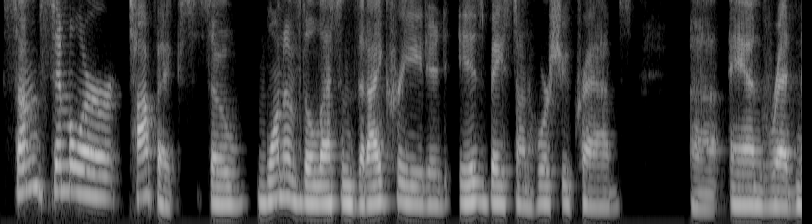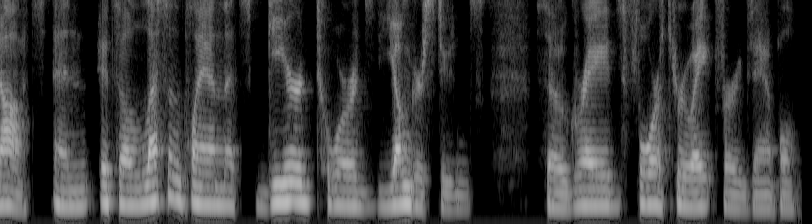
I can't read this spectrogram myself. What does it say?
some similar topics. So, one of the lessons that I created is based on horseshoe crabs uh, and red knots. And it's a lesson plan that's geared towards younger students. So grades four through eight, for example.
